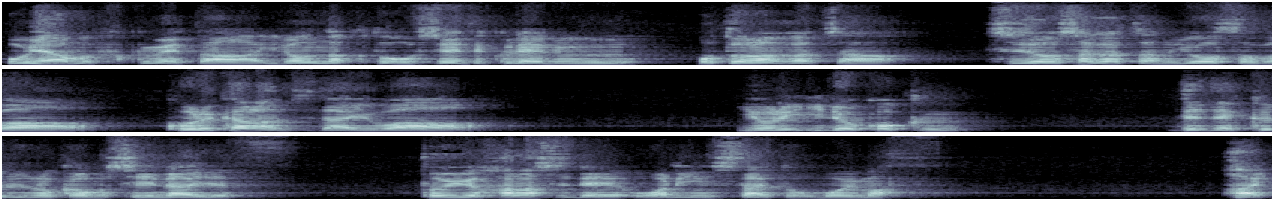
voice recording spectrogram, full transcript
親も含めたいろんなことを教えてくれる大人ガチャ指導者ガチャの要素がこれからの時代はより色濃く出てくるのかもしれないですという話で終わりにしたいと思いますはい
